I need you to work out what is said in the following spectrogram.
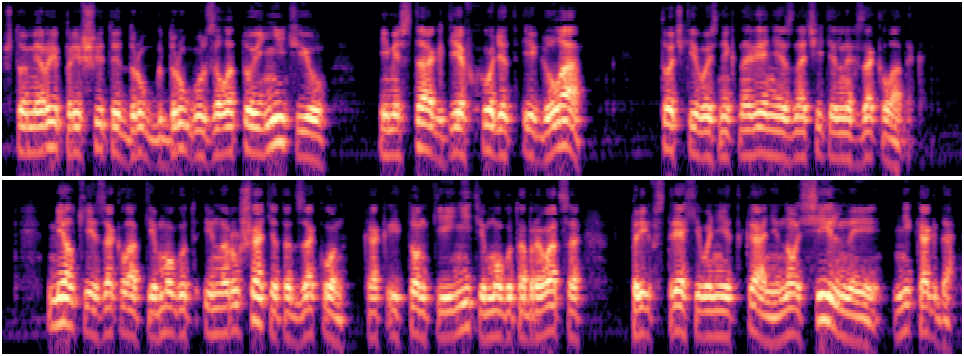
что миры пришиты друг к другу золотой нитью, и места, где входит игла, точки возникновения значительных закладок. Мелкие закладки могут и нарушать этот закон, как и тонкие нити могут обрываться при встряхивании ткани, но сильные – никогда.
